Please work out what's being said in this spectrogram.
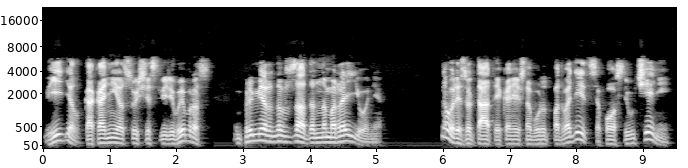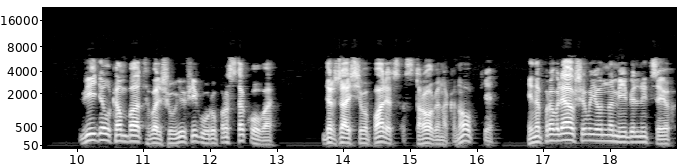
видел, как они осуществили выброс примерно в заданном районе. Ну, результаты, конечно, будут подводиться после учений, видел комбат большую фигуру Простакова, держащего палец строго на кнопке и направлявшего его на мебельный цех,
